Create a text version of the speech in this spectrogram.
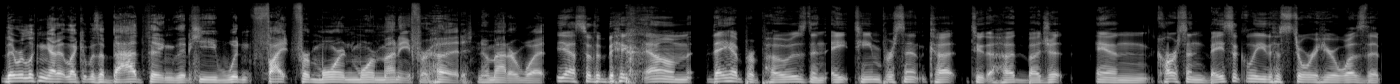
they were looking at it like it was a bad thing that he wouldn't fight for more and more money for HUD, no matter what. Yeah, so the big um they had proposed an 18% cut to the HUD budget and Carson basically the story here was that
